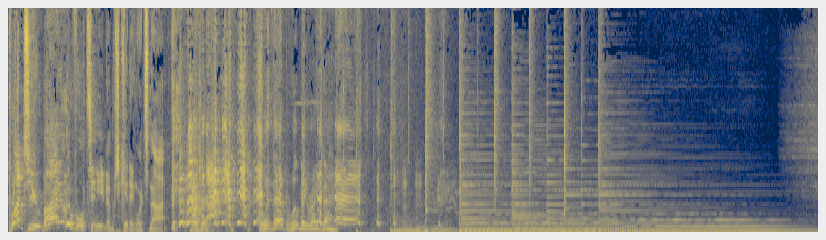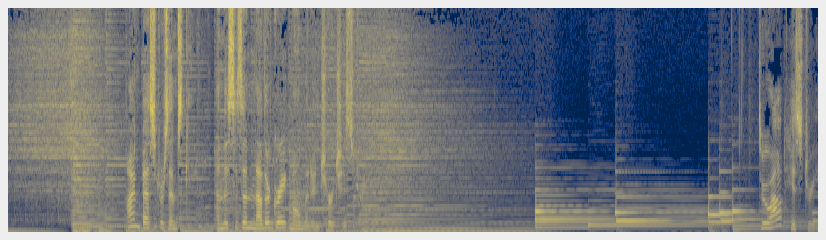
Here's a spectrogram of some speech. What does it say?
Brought to you by Ovaltine. I'm just kidding. It's not. With that, we'll be right back. I'm Bess Drzymski, and this is another great moment in church history. Throughout history,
